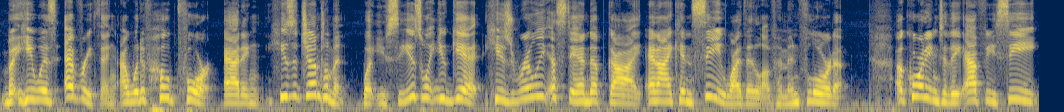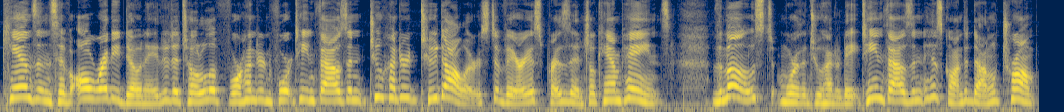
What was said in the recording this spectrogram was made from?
But he was everything I would have hoped for, adding, He's a gentleman. What you see is what you get. He's really a stand up guy, and I can see why they love him in Florida. According to the FEC, Kansans have already donated a total of $414,202 to various presidential campaigns. The most, more than 218,000, has gone to Donald Trump.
